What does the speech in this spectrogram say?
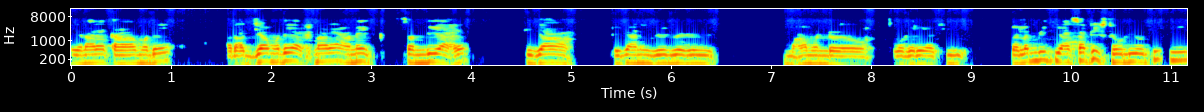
येणाऱ्या काळामध्ये राज्यामध्ये असणाऱ्या अनेक संधी आहेत की ज्या ठिकाणी वेगवेगळी महामंडळ वगैरे अशी प्रलंबित यासाठीच ठेवली होती की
